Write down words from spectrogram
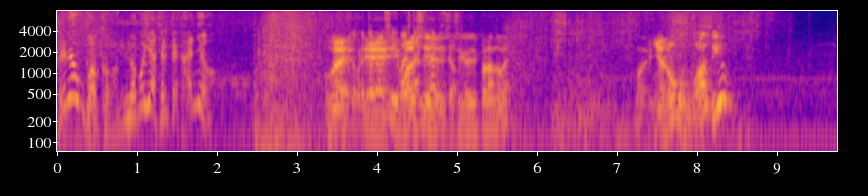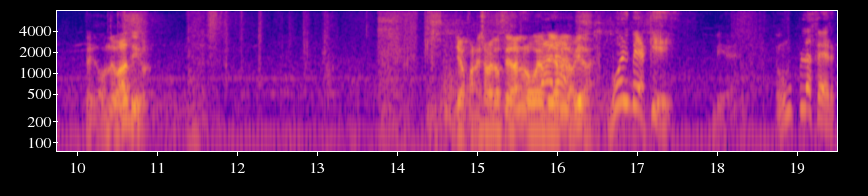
Frena un poco, no voy a hacerte daño. Hombre, Sobre todo eh, si vas igual tan sí, ¿eh? Si sigue disparándome. Madre mía, no, ¿cómo va, tío? ¿Pero dónde va, tío? Tío, con esa velocidad no lo voy a pillar en la vida. Vuelve aquí. Bien. Un placer.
